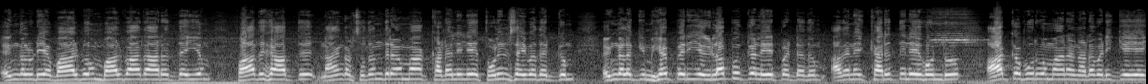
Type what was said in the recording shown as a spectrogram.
எங்களுடைய வாழ்வும் வாழ்வாதாரத்தையும் பாதுகாத்து நாங்கள் சுதந்திரமாக கடலிலே தொழில் செய்வதற்கும் எங்களுக்கு மிகப்பெரிய இழப்புகள் ஏற்பட்டதும் அதனை கருத்திலே கொண்டு ஆக்கபூர்வமான நடவடிக்கையை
